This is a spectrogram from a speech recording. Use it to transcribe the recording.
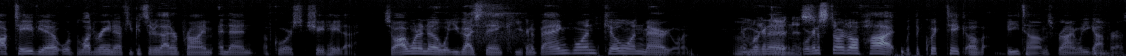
Octavia or Bloodreina, if you consider that her prime, and then of course Sheidheda. So I want to know what you guys think. You're gonna bang one, kill one, marry one, Oh and we're gonna goodness. we're gonna start off hot with the quick take of B Toms. Brian, what do you got for us?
